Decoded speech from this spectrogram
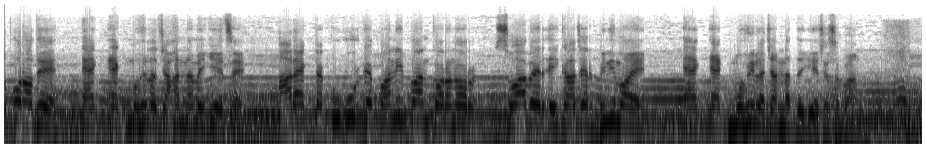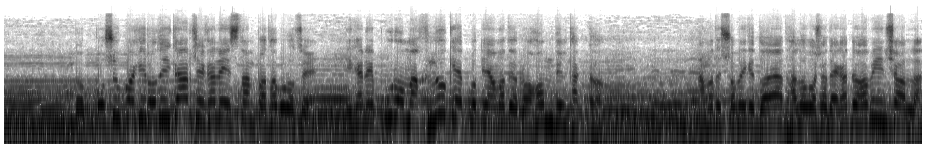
অপরাধে এক এক মহিলা জাহান নামে গিয়েছে, আর একটা কুকুরকে পানি পান করানোর সোয়াবের এই কাজের বিনিময়ে এক এক মহিলা জান্নাতে গিয়েছে, সুবহান। তো পশু পাখির অধিকার সেখানে ইসলাম কথা বলেছে, এখানে পুরো মাখলুকের প্রতি আমাদের রহম দিল থাকতে হবে। আমাদের সবাইকে দয়া, ভালোবাসা দেখাতে হবে, ইনশাআল্লাহ।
